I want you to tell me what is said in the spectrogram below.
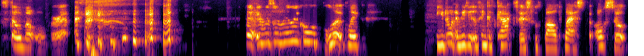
Still not over it. it was a really cool look. Like you don't immediately think of cactus with Wild West, but also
